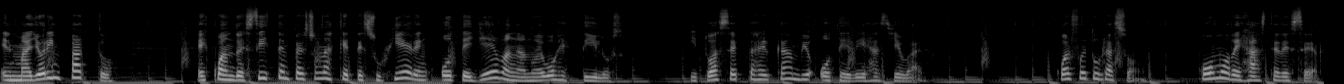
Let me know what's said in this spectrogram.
el mayor impacto es cuando existen personas que te sugieren o te llevan a nuevos estilos y tú aceptas el cambio o te dejas llevar. ¿Cuál fue tu razón? ¿Cómo dejaste de ser?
